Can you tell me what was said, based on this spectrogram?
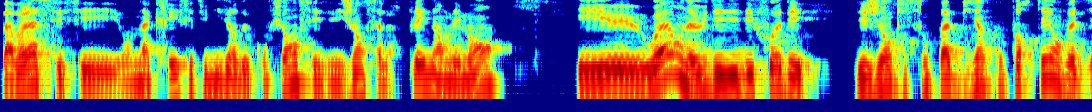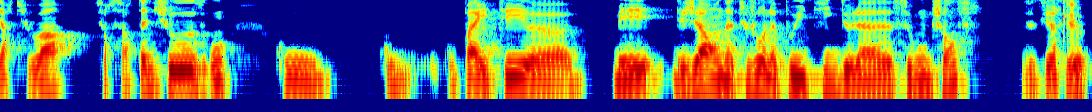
bah voilà, c'est, on a créé cet univers de confiance et les gens, ça leur plaît énormément. Et ouais, on a eu des, des fois des, des gens qui se sont pas bien comportés, on va dire, tu vois, sur certaines choses, qu'on, qu'on, qu'on, pas été euh, mais déjà, on a toujours la politique de la seconde chance. C'est-à-dire que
